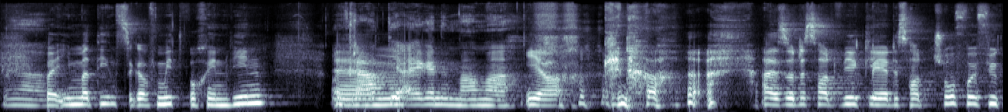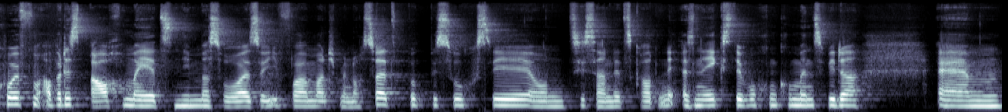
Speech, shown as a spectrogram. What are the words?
ja. War immer Dienstag auf Mittwoch in Wien. Und gerade ähm, die eigene Mama. Ja, genau. Also das hat wirklich, das hat schon voll viel geholfen, aber das brauchen wir jetzt nicht mehr so. Also ich fahre manchmal nach Salzburg, besuche sie und sie sind jetzt gerade, also nächste Woche kommen sie wieder. Ähm,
